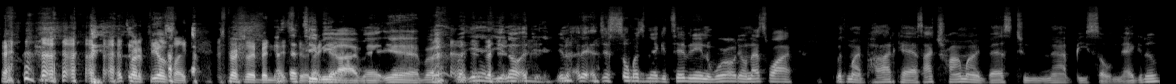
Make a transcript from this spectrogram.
that's what it feels like, especially at midnight. That's that TBI, man. Yeah, bro. But yeah, you know, you know, just so much negativity in the world, you know, and that's why with my podcast, I try my best to not be so negative.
